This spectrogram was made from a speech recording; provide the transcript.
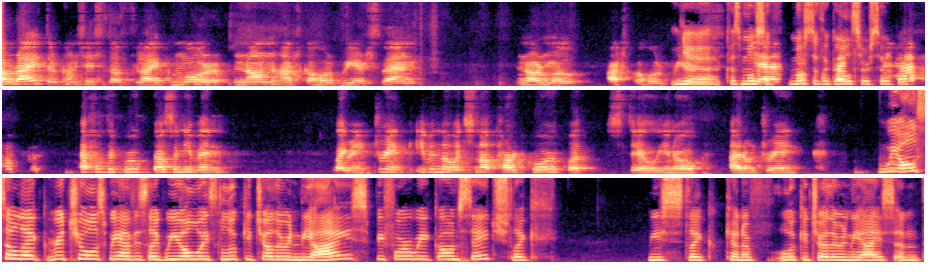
Our rider consists of like more non-alcohol beers than normal alcohol beers. Yeah, because most Yeah, of most of the girls are sober. Half of the, half of the group doesn't even like drink. even though it's not hardcore, but still, you know, I don't drink. We also like rituals we have is like we always look each other in the eyes before we go on stage. Like we like kind of look each other in the eyes and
